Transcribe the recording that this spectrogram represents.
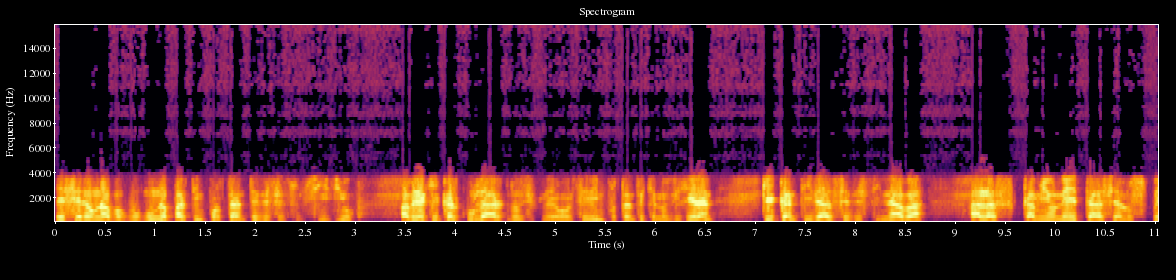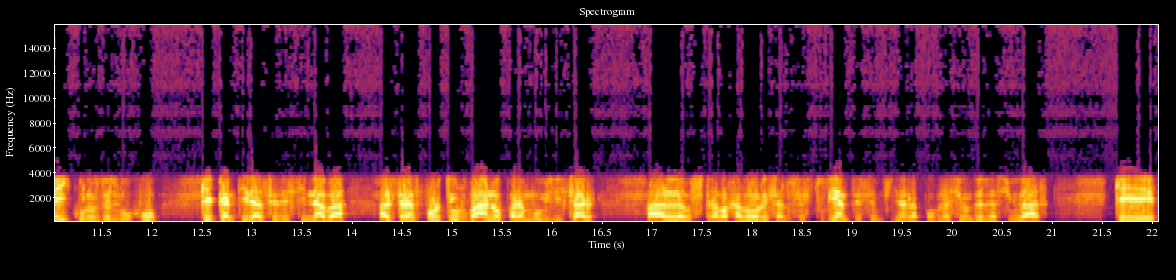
Esa era una, una parte importante de ese subsidio. Habría que calcular, nos, sería importante que nos dijeran qué cantidad se destinaba a las camionetas y a los vehículos de lujo, qué cantidad se destinaba al transporte urbano para movilizar a los trabajadores, a los estudiantes, en fin, a la población de la ciudad, qué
